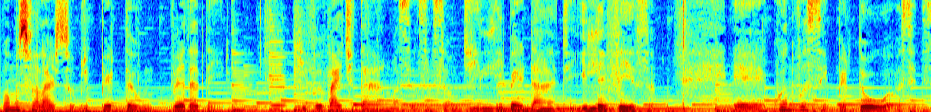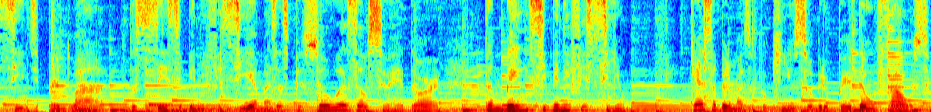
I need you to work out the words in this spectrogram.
Vamos falar sobre perdão verdadeiro, que vai te dar uma sensação de liberdade e leveza. É, quando você perdoa, você decide perdoar, você se beneficia, mas as pessoas ao seu redor também se beneficiam. Quer saber mais um pouquinho sobre o perdão falso?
